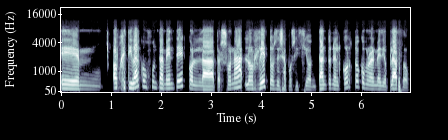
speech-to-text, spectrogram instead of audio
Em, objetivar conjuntamente con la persona los retos de esa posición, tanto en el corto como en el medio plazo.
